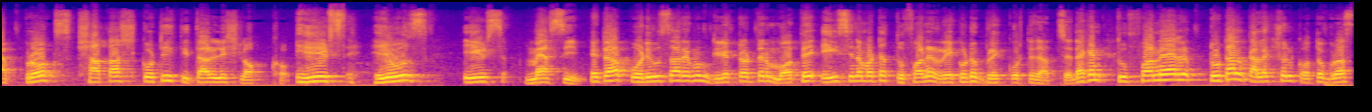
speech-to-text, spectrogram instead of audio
অ্যাপ্রক্স সাতাশ কোটি তেতাল্লিশ লক্ষ। ইটস হিউজ ইটস ম্যাসিভ এটা প্রডিউসার এবং ডিরেক্টরদের মতে এই সিনেমাটা তুফানের রেকর্ডও ব্রেক করতে যাচ্ছে। দেখেন, তুফানের টোটাল কালেকশন কত গ্রস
